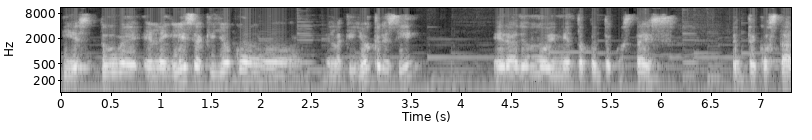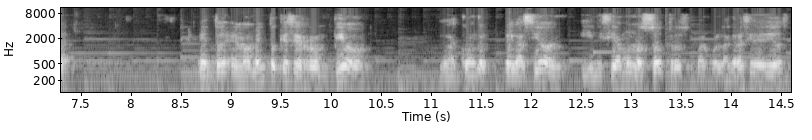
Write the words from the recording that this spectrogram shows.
y estuve en la iglesia que yo como, en la que yo crecí, era de un movimiento pentecostés, pentecostal. Entonces, el momento que se rompió la congregación y iniciamos nosotros, bajo la gracia de Dios,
